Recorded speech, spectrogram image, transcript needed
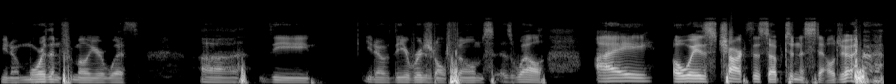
you know more than familiar with uh, the you know the original films as well. I always chalked this up to nostalgia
